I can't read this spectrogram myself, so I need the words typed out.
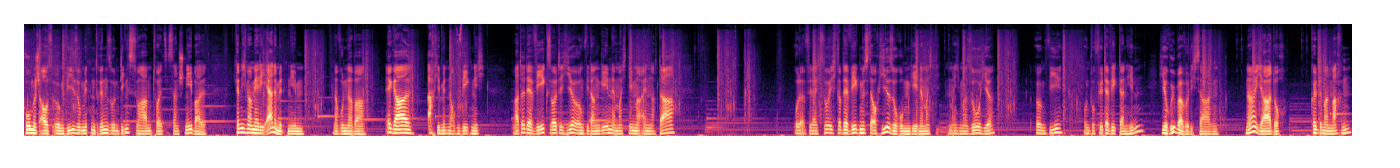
komisch aus irgendwie, so mittendrin so ein Dings zu haben. Toll, jetzt ist da ein Schneeball. Ich kann nicht mal mehr die Erde mitnehmen. Na wunderbar. Egal. Ach, hier mitten auf dem Weg nicht. Warte, der Weg sollte hier irgendwie lang gehen. Dann mache ich den mal einen nach da. Oder vielleicht so. Ich glaube, der Weg müsste auch hier so rumgehen. Dann mache ich, mach ich mal so hier. Irgendwie. Und wo führt der Weg dann hin? Hier rüber, würde ich sagen. Na, ja, doch. Könnte man machen.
